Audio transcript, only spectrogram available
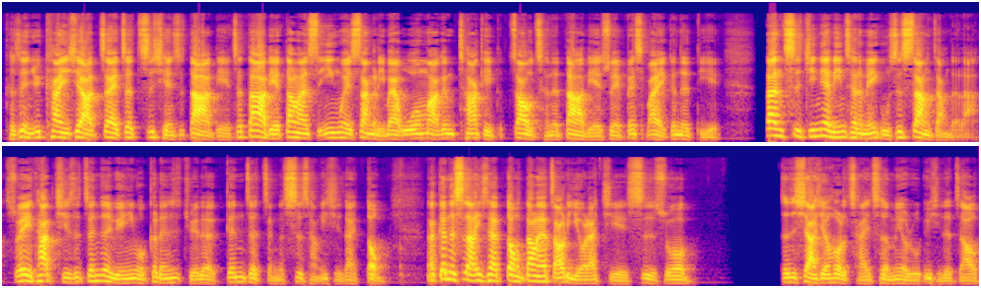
可是你去看一下，在这之前是大跌，这大跌当然是因为上个礼拜沃尔玛跟 Target 造成的大跌，所以 Best Buy 也跟着跌。但是今天凌晨的美股是上涨的啦，所以它其实真正原因，我个人是觉得跟着整个市场一起在动。那跟着市场一起在动，当然要找理由来解释说。这是下修后的猜测没有如预期的糟，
